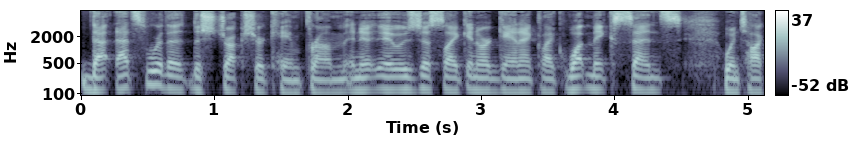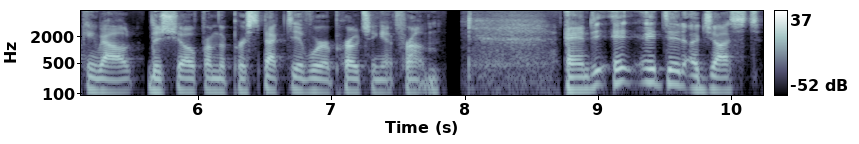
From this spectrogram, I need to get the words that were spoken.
that that's where the the structure came from, and it, it was just like an organic, like what makes sense when talking about the show from the perspective perspective we're approaching it from. And it, it did adjust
